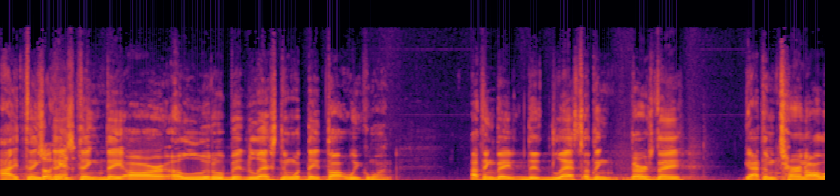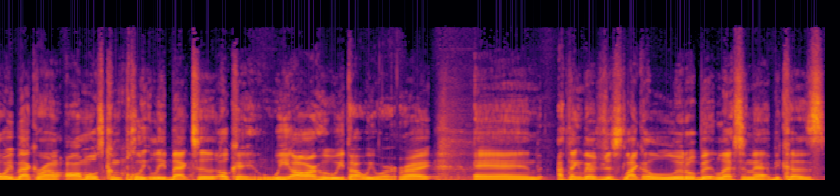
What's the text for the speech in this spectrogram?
I think So they think they are a little bit less than what they thought week one. I think they the last. I think Thursday got them turned all the way back around, almost completely back to okay, we are who we thought we were, right? And I think there's just like a little bit less than that because.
